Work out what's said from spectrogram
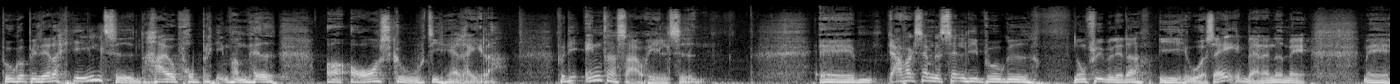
booker billetter hele tiden, har jo problemer med at overskue de her regler. For de ændrer sig jo hele tiden. Øh, jeg har for eksempel selv lige booket nogle flybilletter i USA, blandt andet med, med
